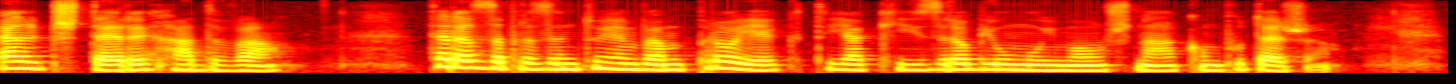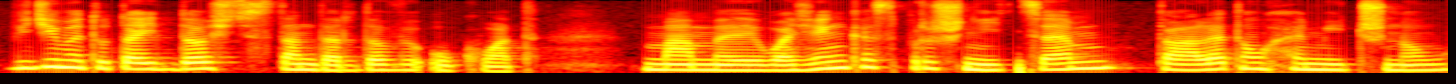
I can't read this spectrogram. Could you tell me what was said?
L4H2. Teraz zaprezentuję Wam projekt, jaki zrobił mój mąż na komputerze. Widzimy tutaj dość standardowy układ. Mamy łazienkę z prysznicem, toaletą chemiczną,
